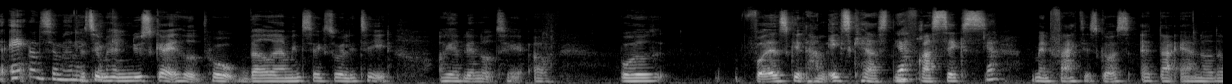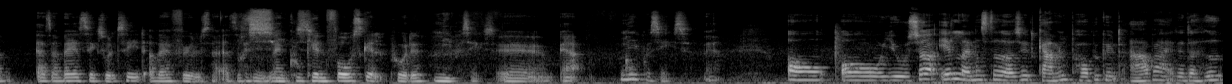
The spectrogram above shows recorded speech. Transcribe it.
Jeg aner det simpelthen ikke. Det er simpelthen en nysgerrighed på, hvad er min seksualitet, og jeg bliver nødt til at både få adskilt ham ekskæresten ja. fra sex, ja. men faktisk også, at der er noget, der altså, hvad er seksualitet og hvad er følelser? Altså, sådan, man kunne kende forskel på det. Lige præcis. Øh, ja. Lige præcis. Ja. Og, og jo så et eller andet sted også et gammelt påbegyndt arbejde, der hed,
